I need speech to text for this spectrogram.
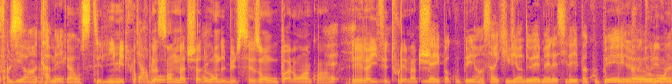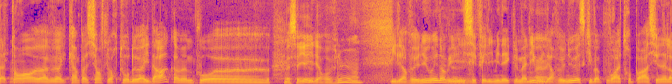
faut le dire, hein, cramé. C'était limite le remplaçant de Machado en début de saison ou pas loin. Quoi. Et là, il fait tous les matchs. Il n'avait pas coupé. Hein. C'est vrai qu'il vient de MLS, il n'avait pas coupé. Euh, on attend euh, avec impatience le retour de Haïdara quand même pour. Euh... Mais ça y est, il est revenu. Hein. Il est revenu, oui. Non, mais il s'est fait éliminer avec le Mali, mais il est revenu. Est-ce qu'il va pouvoir être opérationnel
